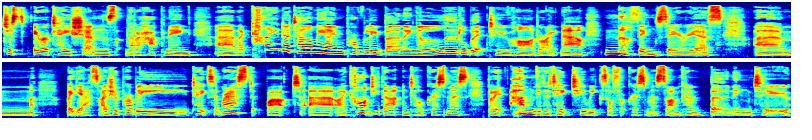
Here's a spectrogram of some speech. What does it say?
Just irritations that are happening uh, that kind of tell me I'm probably burning a little bit too hard right now. Nothing serious. Um, but yes, I should probably take some rest, but uh, I can't do that until Christmas. But I am going to take two weeks off at Christmas, so I'm kind of burning to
